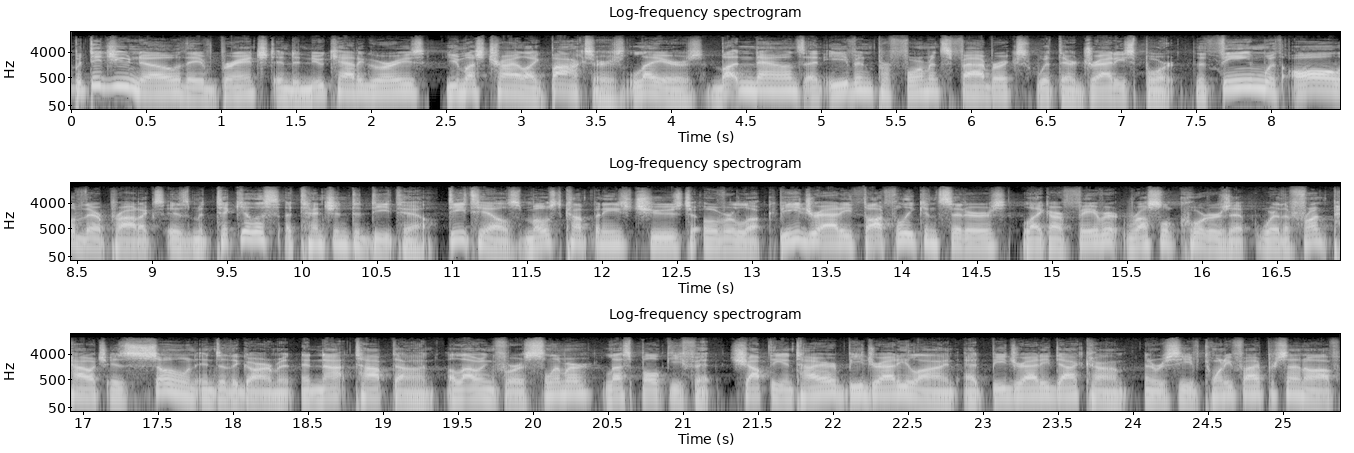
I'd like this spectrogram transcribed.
But did you know they've branched into new categories? You must try like boxers, layers, button downs, and even performance fabrics with their Draddy Sport. The theme with all of their products is meticulous attention to detail. Details most companies choose to overlook. B. Draddy thoughtfully considers, like our favorite Russell quarter zip, where the front pouch is sewn into the garment and not topped on, allowing for a slimmer, less bulky fit. Shop the entire B. Draddy line at bdraddy.com and receive 25% off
